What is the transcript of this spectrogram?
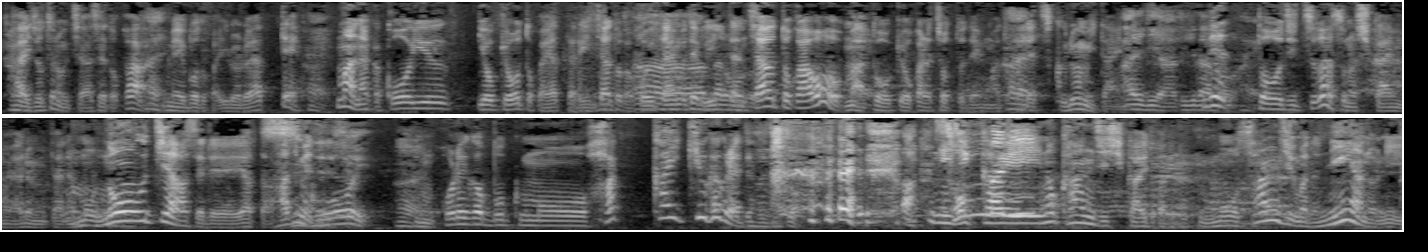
会場との打ち合わせとか、はい。名簿とかいろいろやって、はい。まあなんかこういう余興とかやったらいいんちゃうとか、こういうタイムテーブルいったんちゃうとかを、まあはい東京からちょっと電話とかで作るみたいな。ではい、当日はその司会もやるみたいな、うんもうノー打ち合わせでやったの初めてですよ。でもこれが僕も8回、9回ぐらいやってるんですよ、実は。あ、二次会の幹事司会とかで僕もう30まで2やのに、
